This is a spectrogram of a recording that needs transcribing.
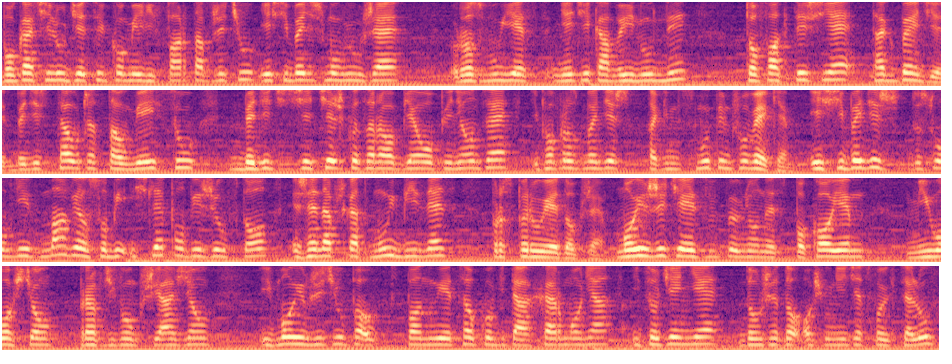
bogaci ludzie tylko mieli farta w życiu, jeśli będziesz mówił, że rozwój jest nieciekawy i nudny, to faktycznie tak będzie. Będziesz cały czas stał w miejscu, będzie ci się ciężko zarabiało pieniądze i po prostu będziesz takim smutnym człowiekiem. Jeśli będziesz dosłownie wmawiał sobie i ślepo wierzył w to, że na przykład mój biznes prosperuje dobrze. Moje życie jest wypełnione spokojem, miłością, prawdziwą przyjaźnią i w moim życiu pa panuje całkowita harmonia i codziennie dążę do osiągnięcia swoich celów,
